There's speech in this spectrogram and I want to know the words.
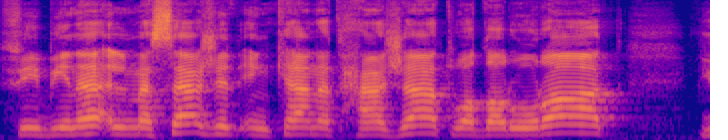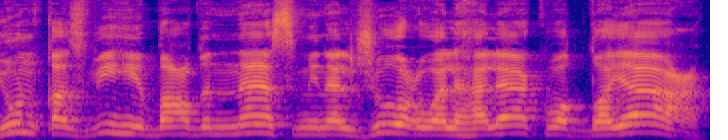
في بناء المساجد إن كانت حاجات وضرورات ينقذ به بعض الناس من الجوع والهلاك والضياع.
